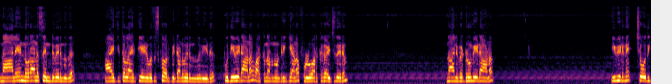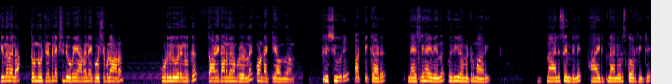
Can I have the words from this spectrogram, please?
നാല് എണ്ണൂറാണ് സെന്റ് വരുന്നത്. ആയിരത്തി തൊള്ളായിരത്തി എഴുപത് സ്ക്വയർ ഫീറ്റ് ആണ് വരുന്നത് വീട്. പുതിയ വീടാണ്. വർക്ക് നടന്നുകൊണ്ടിരിക്കുകയാണ്. ഫുൾ വർക്ക് കഴിച്ചു തരും. നാല് ബെഡ്റൂം വീടാണ്. ഈ വീടിന് ചോദിക്കുന്ന വില തൊണ്ണൂറ്റി രണ്ട് ലക്ഷം രൂപയാണ്. നെഗോഷ്യബിൾ ആണ്. കൂടുതൽ വിവരങ്ങൾക്ക് താഴെ കാണുന്ന നമ്പറുകളിൽ കോൺടാക്ട് ചെയ്യാവുന്നതാണ്. തൃശ്ശൂര് പട്ടിക്കാട്. നാഷണൽ ഹൈവേന്ന് ഒരു കിലോമീറ്റർ മാറി. നാല് സെന്റിൽ ആയിരത്തി നാനൂറ് സ്ക്വയർ ഫീറ്റ്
